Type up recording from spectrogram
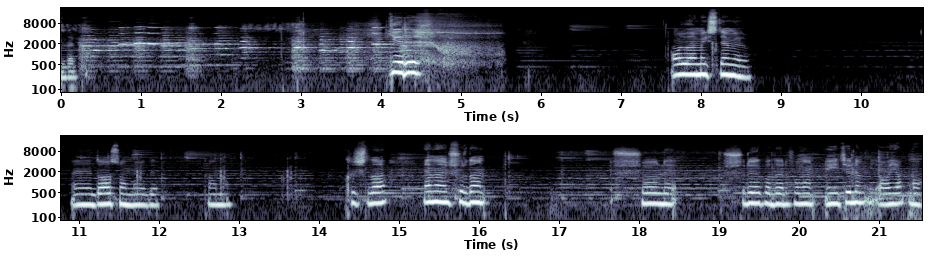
Bir. Geri. Oy vermek istemiyorum. Ee, daha sonra hadi. Tamam. Kışla. Hemen şuradan şöyle şuraya kadar falan eğitelim. Ya yapma.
